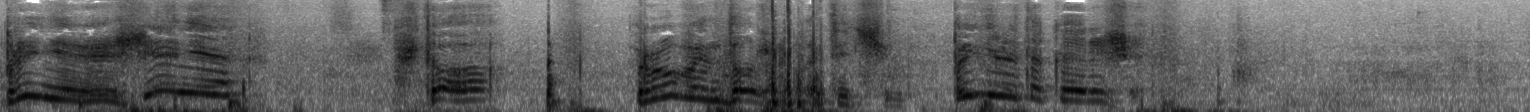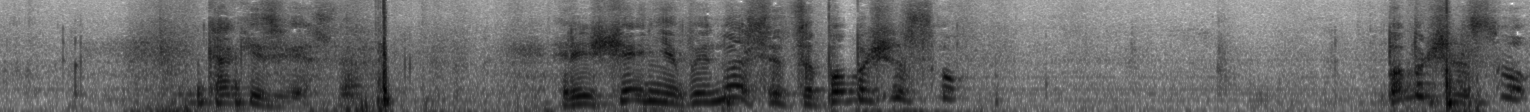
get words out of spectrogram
приняли решение, что Рувен должен платить Шимен. Приняли такое решение. Как известно, решение выносится по большинству. По большинству.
